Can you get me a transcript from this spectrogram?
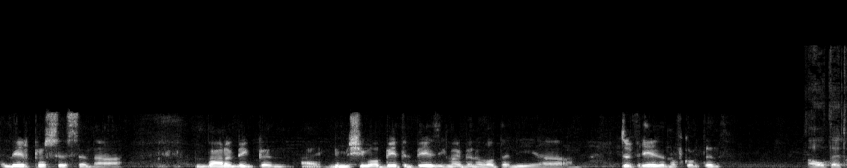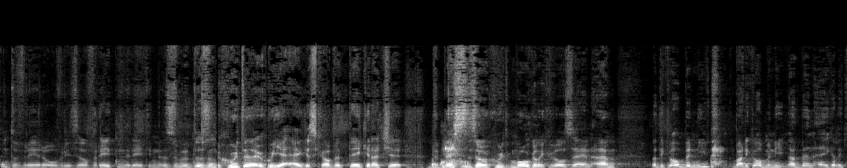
leerproces. En uh, waarom ik ben, ik ben misschien wel beter bezig, maar ik ben nog altijd niet tevreden of content altijd ontevreden over je zelfrating. Dat is, dat is een goede, goede eigenschap. Het betekent dat je de beste zo goed mogelijk wil zijn. Um, wat ik wel benieuwd, waar ik wel benieuwd naar ben eigenlijk,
